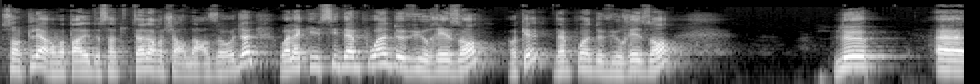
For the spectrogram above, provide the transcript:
sont clairs. On va parler de ça tout à l'heure, Inch'Allah Azza wa Voilà qu'ici, d'un point de vue raison, ok? D'un point de vue raison, le... Euh,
